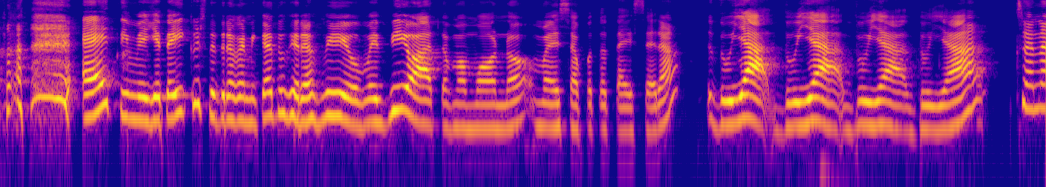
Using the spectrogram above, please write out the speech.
Έτοιμη για τα 20 τετραγωνικά του γραφείου με δύο άτομα μόνο μέσα από τα τέσσερα. Δουλειά, δουλειά, δουλειά, δουλειά. Ξανά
